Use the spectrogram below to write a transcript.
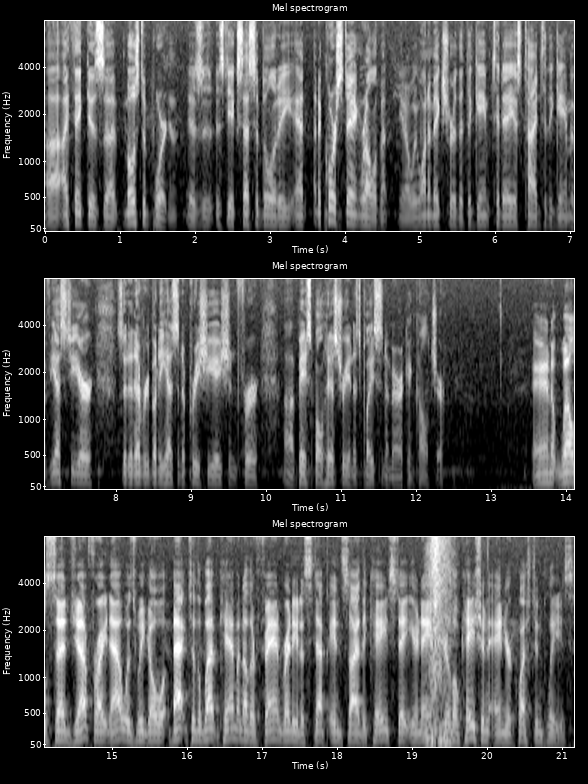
uh, I think is uh, most important is, is the accessibility and, and, of course, staying relevant. You know, we want to make sure that the game today is tied to the game of yesteryear so that everybody has an appreciation for uh, baseball history and its place in American culture. And well said, Jeff. Right now, as we go back to the webcam, another fan ready to step inside the cage. State your name, your location, and your question, please.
